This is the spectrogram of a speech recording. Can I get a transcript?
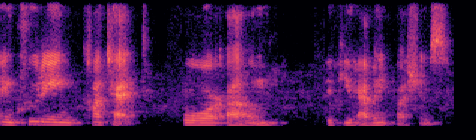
including contact for um, if you have any questions.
